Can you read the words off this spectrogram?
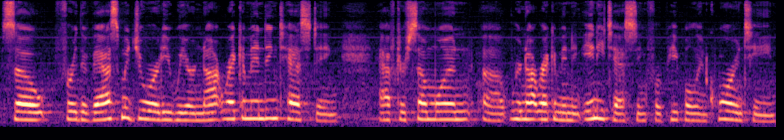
So for the vast majority, we are not recommending testing after someone, uh, we're not recommending any testing for people in quarantine,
